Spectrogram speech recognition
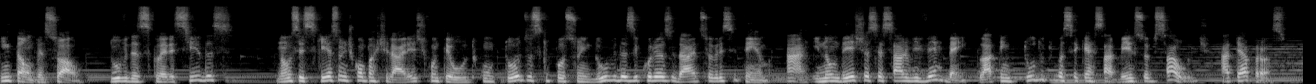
Então, pessoal, dúvidas esclarecidas? Não se esqueçam de compartilhar este conteúdo com todos os que possuem dúvidas e curiosidades sobre esse tema. Ah, e não deixe de acessar o Viver Bem. Lá tem tudo o que você quer saber sobre saúde. Até a próxima!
